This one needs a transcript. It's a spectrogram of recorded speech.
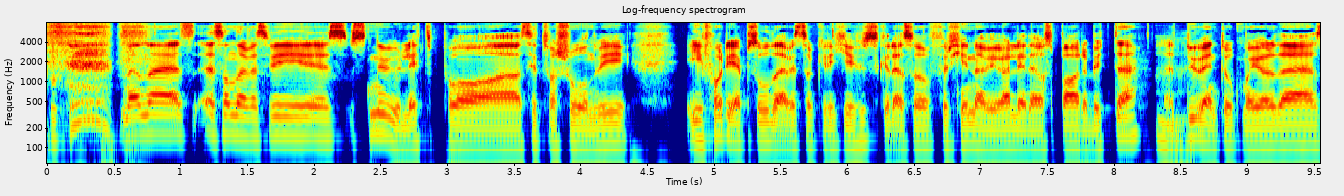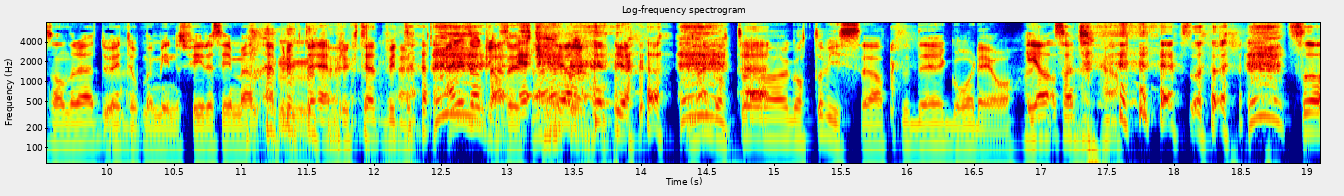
Men eh, Sander, hvis vi snur litt på eh, situasjonen vi, I forrige episode, hvis dere ikke husker det, så forkynner vi veldig det å spare bytte. Du endte opp med å gjøre det, Sondre. Du endte opp med minus fire, Simen. Jeg brukte, jeg brukte et bytte. Det er litt sånn klassisk. ja, ja. Men det er godt å, godt å vise at det går, det òg. Ja, sant. så, så,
